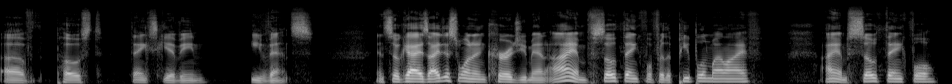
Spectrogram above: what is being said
of post Thanksgiving events. And so, guys, I just want to encourage you, man. I am so thankful for the people in my life. I am so thankful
